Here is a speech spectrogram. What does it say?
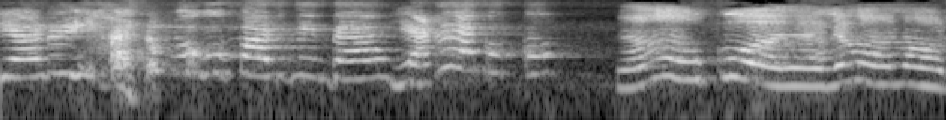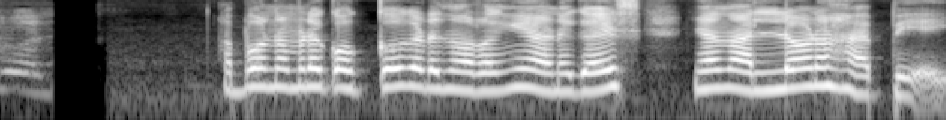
ഇയാൾ ഇയാൾ മുഖം പാടുന്നെന്താ ഇയാളെ കൊക്കോ? ഞാൻ അപ്പോൾ നമ്മുടെ കൊക്കോ കിടന്ന് ഉറങ്ങിയാണ് ഗൈസ് ഞാൻ നല്ലോണം ഹാപ്പിയായി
